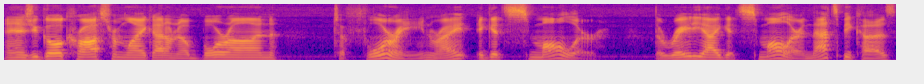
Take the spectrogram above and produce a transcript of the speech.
and as you go across from like, I don't know, boron to fluorine, right, it gets smaller the radii get smaller, and that's because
